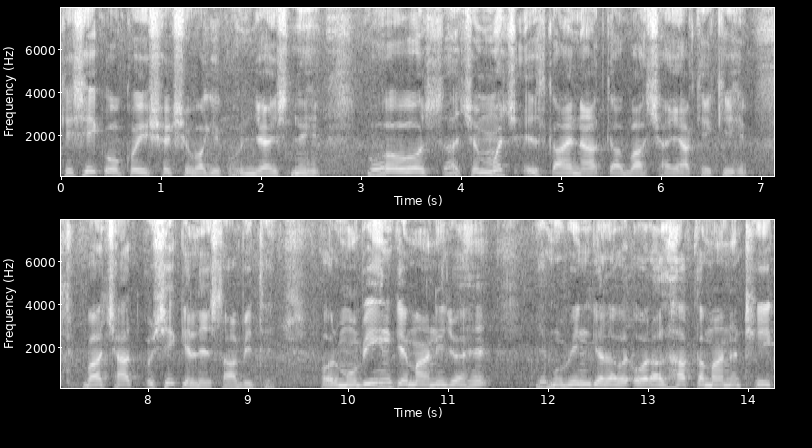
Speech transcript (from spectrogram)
کسی کو کوئی شک شبہ کی گنجائش نہیں۔ وہ سچ مچ اس کائنات کا بادشاہ حقیقی ہے۔ بادشاہت اسی کے لیے ثابت ہے۔ اور مبین کے معنی جو ہیں، یہ مبین کے علاوہ اور الحق کا معنی ٹھیک،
